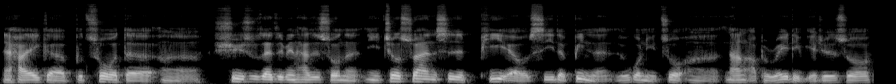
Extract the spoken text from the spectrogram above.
那还有一个不错的呃叙述在这边，它是说呢，你就算是 PLC 的病人，如果你做呃 non-operative，也就是说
